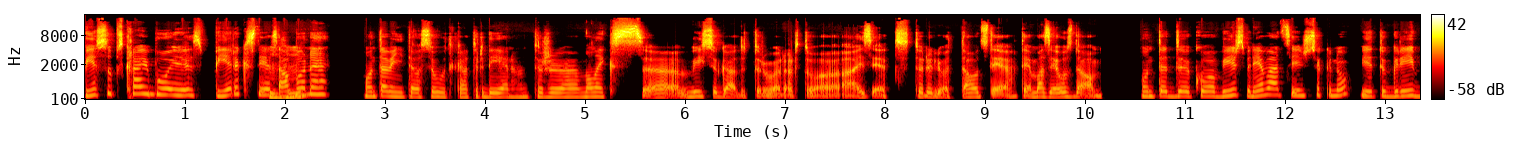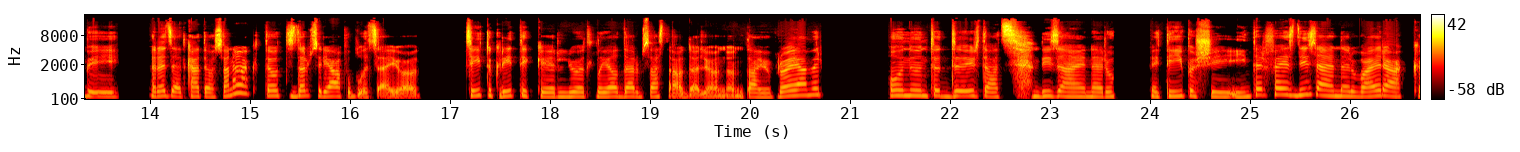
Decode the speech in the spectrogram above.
piesubscribojies, pieraksties, mm -hmm. abonē. Un tā viņi tev sūta katru dienu. Un tur, man liekas, visu gadu tur var ar to aiziet. Tur ir ļoti daudz tie, tie mazie uzdevumi. Un tad, ko vīrs man iemācīja, viņš saka, nu, ja tu gribi redzēt, kā tev sanāk, tev tas darbs ir jāpublicē, jo citu kritika ir ļoti liela darba sastāvdaļa, un, un tā joprojām ir. Un, un tad ir tāds dizaineru, tīpaši interfeisu dizaineru, vairāk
